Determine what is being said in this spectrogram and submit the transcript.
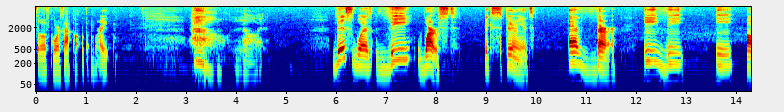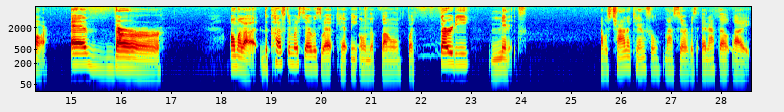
So of course I called them, right? Oh, Lord. This was the worst experience ever. E V E R. Ever. Oh my God. The customer service rep kept me on the phone for 30 minutes. I was trying to cancel my service and I felt like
